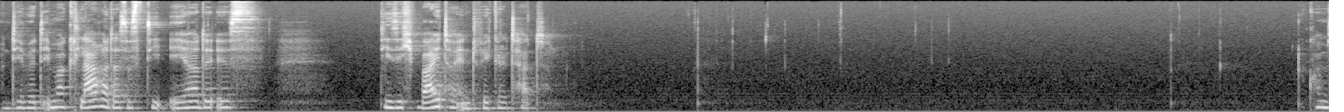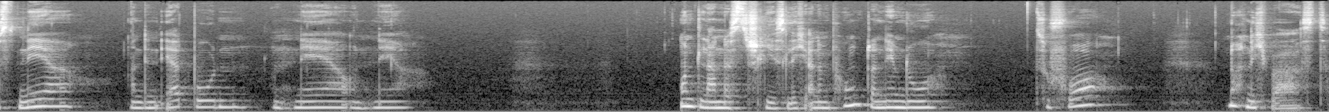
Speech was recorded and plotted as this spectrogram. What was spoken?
Und dir wird immer klarer, dass es die Erde ist, die sich weiterentwickelt hat. kommst näher an den Erdboden und näher und näher und landest schließlich an einem Punkt, an dem du zuvor noch nicht warst.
